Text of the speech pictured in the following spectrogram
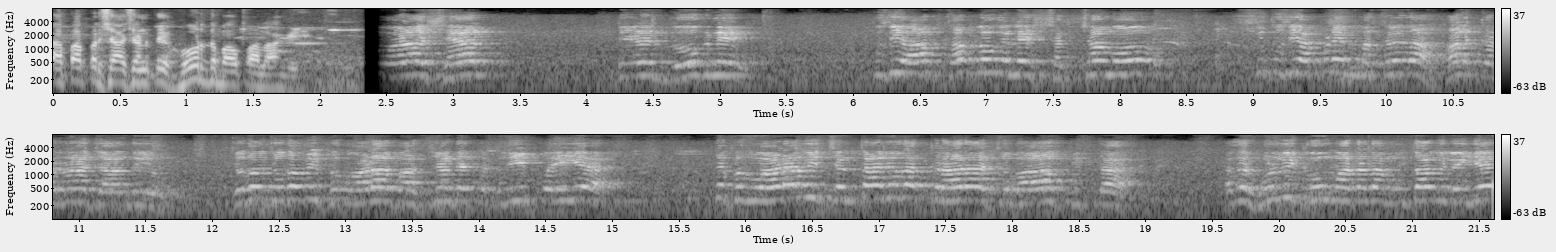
ਆਪਾਂ ਪ੍ਰਸ਼ਾਸਨ ਤੇ ਹੋਰ ਦਬਾਅ ਪਾ ਲਾਂਗੇ। ਵਾਲਾ ਸ਼ਹਿਰ ਦੇ ਜਿਹੜੇ ਲੋਕ ਨੇ, ਤੁਸੀਂ ਆਪ ਸਭ ਲੋਕ ਇੰਨੇ ਸક્ષਮ ਹੋ ਕਿ ਤੁਸੀਂ ਆਪਣੇ ਮਸਲੇ ਦਾ ਹੱਲ ਕਰਨਾ ਜਾਣਦੇ ਹੋ। ਜਦੋਂ ਜਦੋਂ ਵੀ ਫਗਵਾੜਾ ਵਾਸੀਆਂ ਤੇ ਤਕਲੀਫ ਪਈ ਹੈ, ਤੇ ਫਗਵਾੜਾ ਦੀ ਜਨਤਾ ਨੇ ਉਹਦਾ ਕਰਾਰਾ ਜਵਾਬ ਦਿੱਤਾ। ਅਗਰ ਹੁਣ ਵੀ ਗਊ ਮਾਤਾ ਦਾ ਮੁੱਦਾ ਵੀ ਲਈਏ,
